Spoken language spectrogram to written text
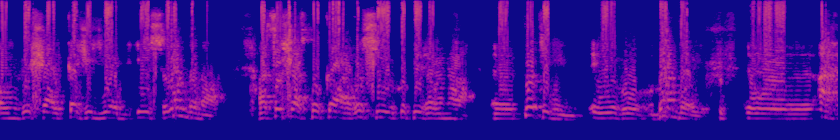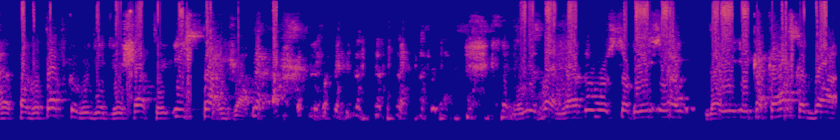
он вышел каждый день из Лондона, а сейчас, пока Россия оккупирована э, Путиным и его бандой, э, а подготовка будет вещать из Парижа. Ну, не знаю, я думаю, что... И, как раз, когда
